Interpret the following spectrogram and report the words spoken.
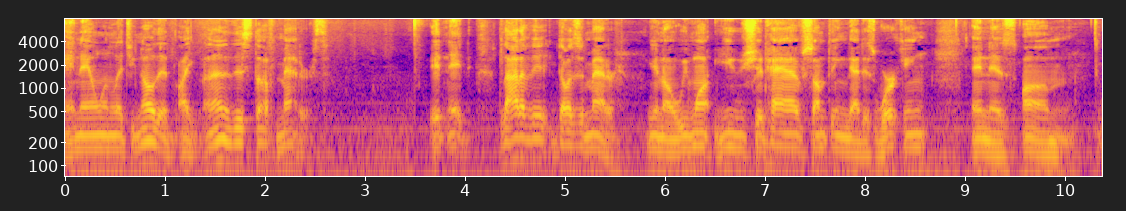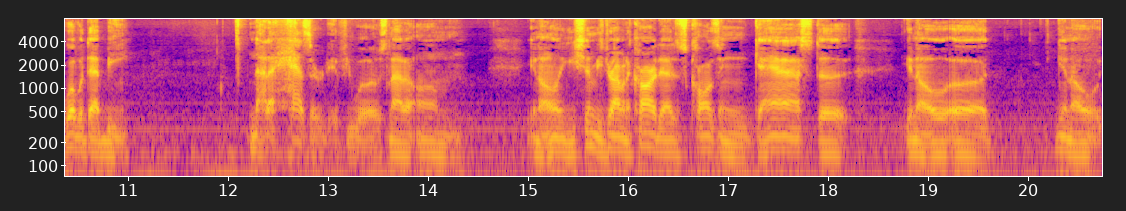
And they want to let you know that like none of this stuff matters. It, it a lot of it doesn't matter. You know, we want you should have something that is working and is um what would that be? Not a hazard, if you will. It's not a um you know, you shouldn't be driving a car that is causing gas to, you know, uh, you know,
